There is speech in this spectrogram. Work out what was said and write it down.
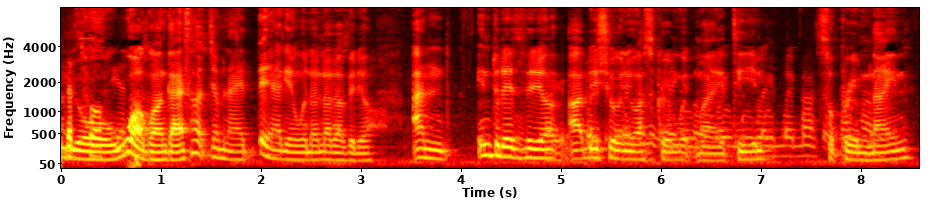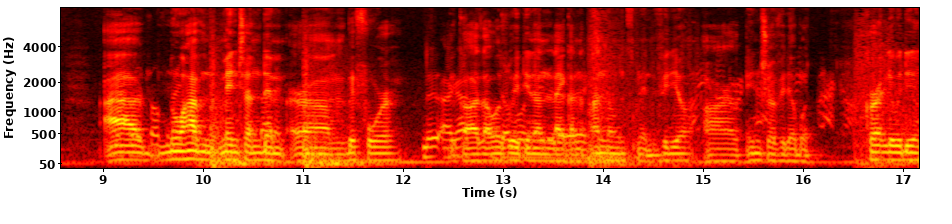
Yo, what going guys? Hot Gemini there again with another video. And in today's video, I'll be showing you a scrim with my team, Supreme 9. I know I haven't mentioned them um, before because I was waiting on like an announcement video or intro video, but currently we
